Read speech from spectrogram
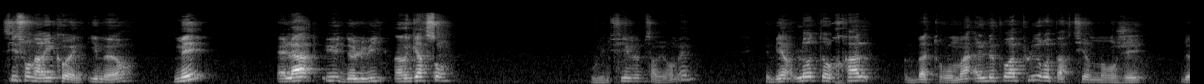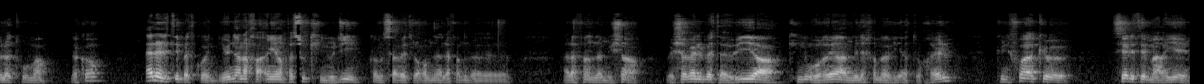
si son mari Cohen, il meurt, mais elle a eu de lui un garçon, ou une fille même, ça revient même, eh bien, l'otochal batrouma, elle ne pourra plus repartir manger de la trouma, d'accord? Elle, elle était bat. Il y a, une y un passage qui nous dit, comme ça va être le ramené à la fin de la, à la, fin de la Mishnah, qu'une fois que, si elle était mariée,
